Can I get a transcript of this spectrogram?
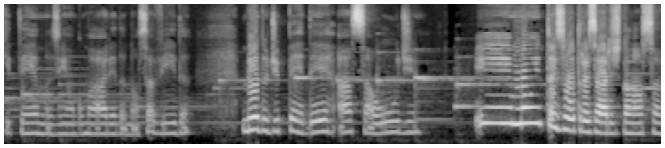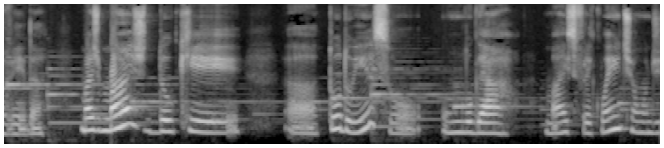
que temos em alguma área da nossa vida, medo de perder a saúde e muitas outras áreas da nossa vida. Mas mais do que uh, tudo isso, um lugar mais frequente onde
